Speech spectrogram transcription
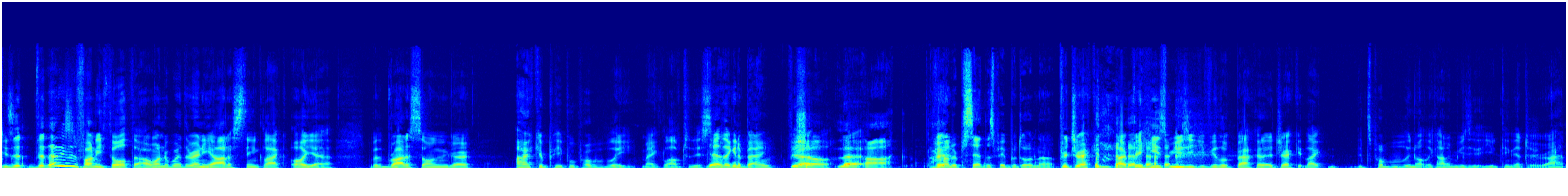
is it? But that is a funny thought, though. I wonder whether any artists think like, oh yeah, would write a song and go, I reckon people probably make love to this. Yeah, song. they're gonna bang for Yeah, sure. Ah, hundred percent. There's people doing that. But do you reckon, like, but his music, if you look back at it, do reckon, like, it's probably not the kind of music that you'd think they do, right?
